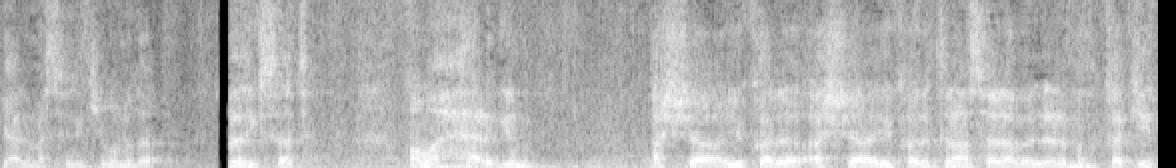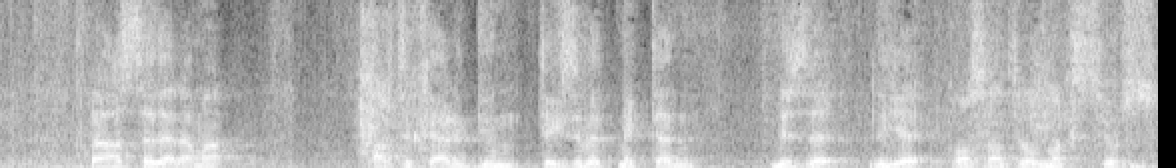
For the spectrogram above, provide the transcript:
Gelmesini ki bunu da söyledik zaten. Ama her gün aşağı yukarı aşağı yukarı transfer haberleri muhakkak rahatsız eder ama artık her gün tekzip etmekten biz de lige konsantre olmak istiyoruz.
